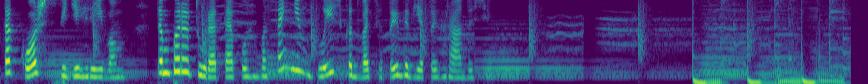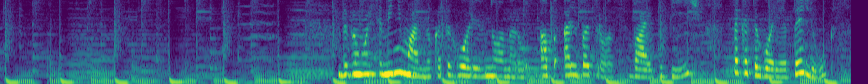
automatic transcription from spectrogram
також з підігрівом. Температура теплих басейнів близько 29 градусів. Дивимося мінімальну категорію номеру Ab- Albatros White Beach. Це категорія Deluxe.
